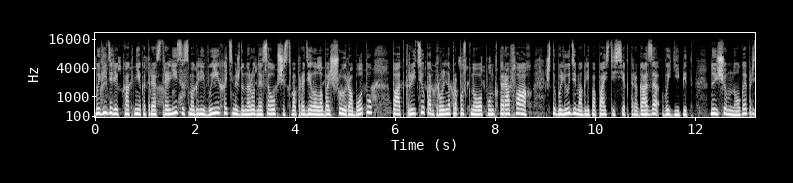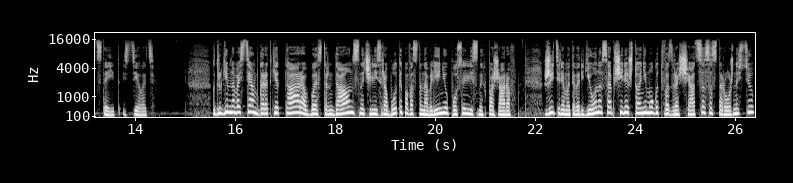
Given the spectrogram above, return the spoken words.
Мы видели, как некоторые австралийцы смогли выехать. Международное сообщество проделало большую работу по открытию контрольно-пропускного пункта Рафах, чтобы люди могли попасть из сектора газа в Египет. Но еще многое предстоит сделать. К другим новостям в городке Тара, Western Даунс, начались работы по восстановлению после лесных пожаров. Жителям этого региона сообщили, что они могут возвращаться с осторожностью,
